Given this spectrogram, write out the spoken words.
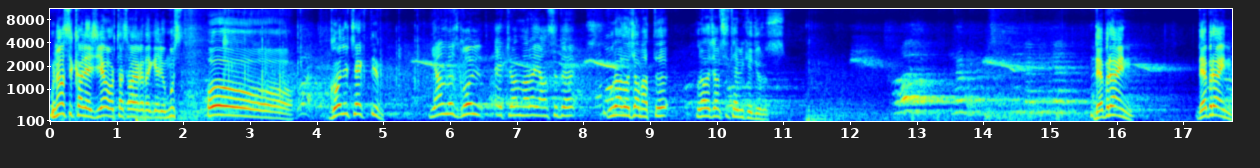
Bu nasıl kaleci ya? Orta sahaya kadar geliyor. Mus. Oo! Golü çektim. Yalnız gol ekranlara yansıdı. Vural hocam attı. Vural hocam sizi tebrik ediyoruz. De Bruyne. De Bruyne.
